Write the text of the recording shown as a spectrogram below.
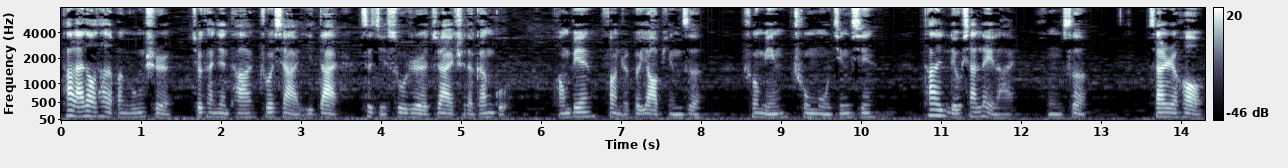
他来到他的办公室，却看见他桌下一袋自己素日最爱吃的干果，旁边放着个药瓶子，说明触目惊心。他流下泪来，红色。三日后，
